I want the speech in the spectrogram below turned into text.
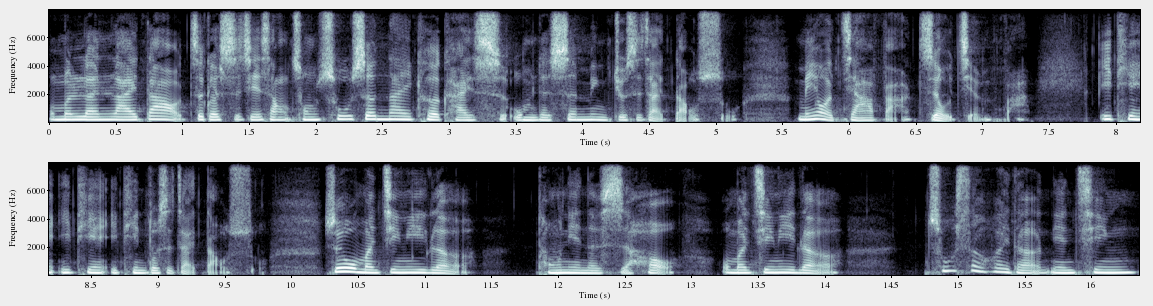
我们人来到这个世界上，从出生那一刻开始，我们的生命就是在倒数，没有加法，只有减法，一天一天一天都是在倒数。所以，我们经历了童年的时候，我们经历了出社会的年轻、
